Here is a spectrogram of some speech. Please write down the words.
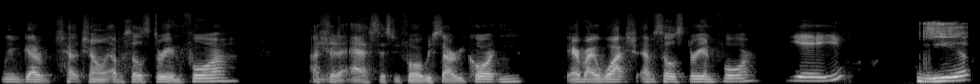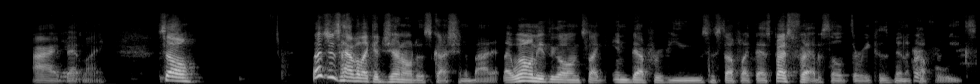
We've got to touch on episodes three and four. I should have asked this before we start recording. Everybody watch episodes three and four. yeah. Yep. All right, bet mine. So let's just have like a general discussion about it. Like we don't need to go into like in-depth reviews and stuff like that, especially for episode three, because it's been a couple weeks.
